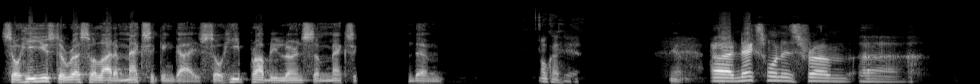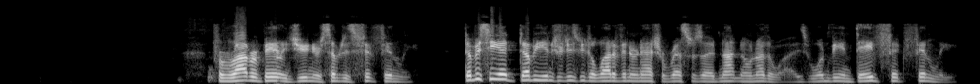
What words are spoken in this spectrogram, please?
So he used to wrestle a lot of Mexican guys. So he probably learned some Mexican them. Okay. Uh, next one is from uh, from Robert Bailey Jr. somebody's Fit Finlay. WCW introduced me to a lot of international wrestlers I had not known otherwise. One being Dave Fit Finlay.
